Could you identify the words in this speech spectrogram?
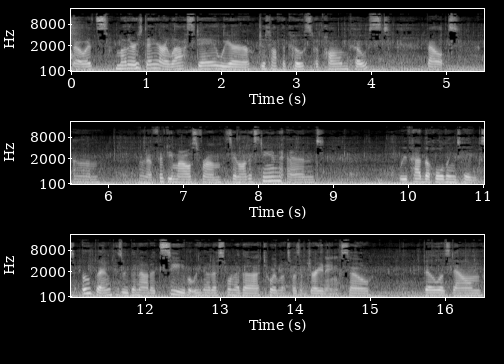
So it's Mother's Day, our last day. We are just off the coast of Palm Coast, about, um, I don't know, 50 miles from St. Augustine. And we've had the holding tanks open because we've been out at sea, but we noticed one of the toilets wasn't draining. So Bill is down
